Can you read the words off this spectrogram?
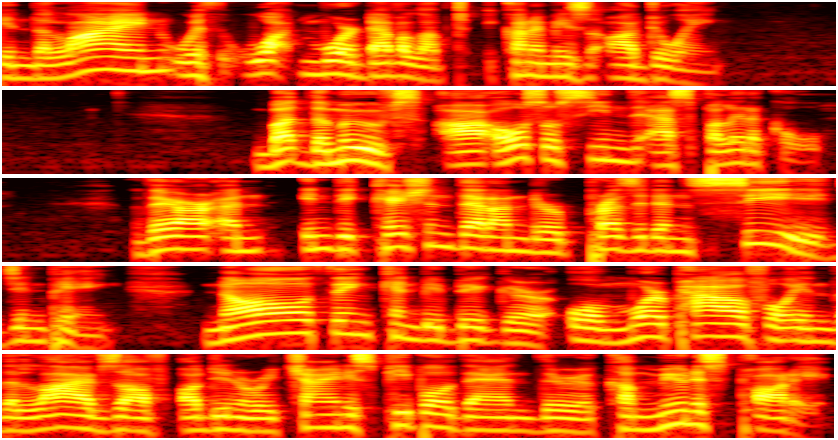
in the line with what more developed economies are doing. But the moves are also seen as political they are an indication that under President Xi Jinping, nothing can be bigger or more powerful in the lives of ordinary Chinese people than the Communist Party.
